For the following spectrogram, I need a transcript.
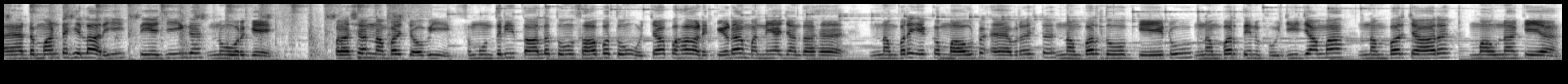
Edmund Hillary, Tenzing Norgay. ਪ੍ਰਸ਼ਨ ਨੰਬਰ 24 ਸਮੁੰਦਰੀ ਤਲ ਤੋਂ ਸਭ ਤੋਂ ਉੱਚਾ ਪਹਾੜ ਕਿਹੜਾ ਮੰਨਿਆ ਜਾਂਦਾ ਹੈ? Number 1 Mount Everest, number 2 K2 number 3 Fujiyama, number 4 Mauna Kea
